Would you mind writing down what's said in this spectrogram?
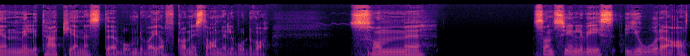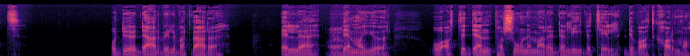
en militærtjeneste, om det var i Afghanistan eller hvor det var, som eh, sannsynligvis gjorde at å dø der ville vært verre, eller ja. det man gjør. Og at den personen man redda livet til, det var et karma.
